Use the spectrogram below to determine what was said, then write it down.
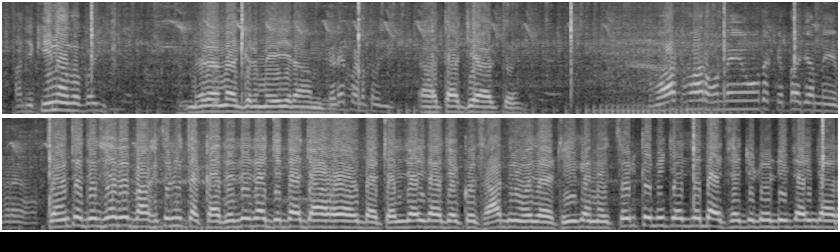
ਹਾਂਜੀ, ਕੀ ਨਾਮ ਬਾਬਾ ਜੀ? ਮੇਰਾ ਨਾਂ ਗਰਮੇਜ ਰਾਮ ਜੀ। ਕਿਹੜੇ ਪਿੰਡ ਤੋਂ ਜੀ? ਆ ਤਾਜੇ ਹਾਲ ਤੋਂ। ਬਿਮਾਰ ਠਮਾਰ ਹੁੰਨੇ ਹੋ ਤਾਂ ਕਿੱਦਾਂ ਜਾਂਦੇ ਫਿਰ? ਤਾਂ ਦੱਸਿਆ ਵੀ ਵਕਤ ਨੂੰ ਧੱਕਾ ਦੇ ਦੇਦਾ ਜਿੱਦਾਂ ਜਾ ਹੋਇਆ ਉਦਾਂ ਚੱਲ ਜਾਈਦਾ ਜੇ ਕੋਈ ਸਾਧਨ ਹੋ ਜਾਏ ਠੀਕ ਹੈ ਨਹੀਂ ਤੁਰ ਕੇ ਵੀ ਚੱਲ ਜਾਂਦਾ ਇੱਥੇ ਜਡੋਡੀ ਤਾਈਂ ਜਾਂ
